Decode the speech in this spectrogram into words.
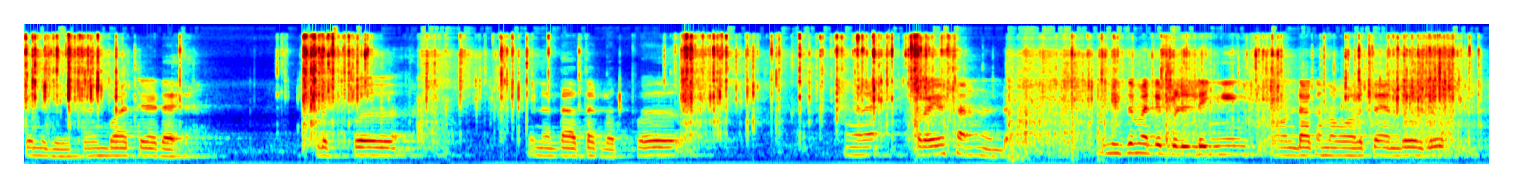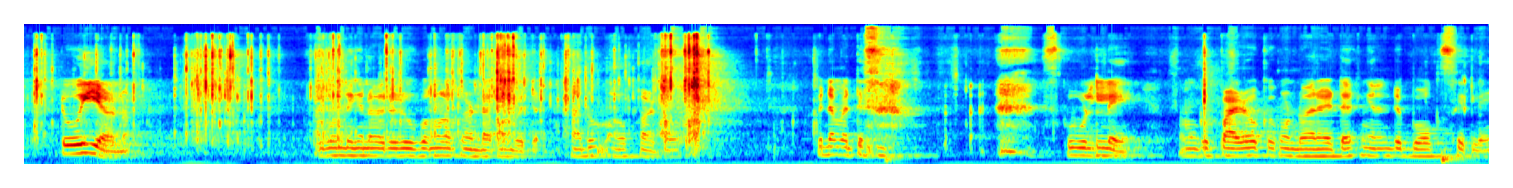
പിന്നെ ദേ പൂമ്പാറ്റയുടെ ക്ലിപ്പ് പിന്നെ അല്ലാത്ത ക്ലിപ്പ് അങ്ങനെ കുറേ സാധനങ്ങളുണ്ട്. പിന്നെ ഇത് മറ്റേ ബിൽഡിങ് ഉണ്ടാക്കുന്ന പോലത്തെ എന്തോ ഒരു ടോയ് ആണ്. ഇതുകൊണ്ട് ഇങ്ങനെ ഓരോ രൂപങ്ങളൊക്കെ ഉണ്ടാക്കാൻ പറ്റും. അതും അവക്കാട്ടോ പിന്നെ മറ്റേ സ്കൂളിലെ നമുക്ക് പഴമൊക്കെ കൊണ്ടുപോകാനായിട്ട് ഇങ്ങനെ ഒരു ബോക്സ് ഇല്ലേ?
